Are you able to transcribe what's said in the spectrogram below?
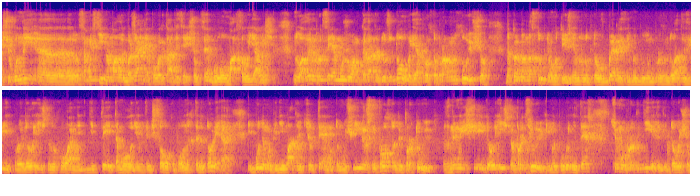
щоб вони е, самостійно мали бажання повертатися, і щоб це було масове явище. Ну але про це я можу вам казати дуже довго. Я просто проанонсую, що напевно наступного тижня, ну тобто в березні, ми будемо презентувати звіт про ідеологічне виховання дітей та молоді на тимчасово окупованих територіях, і будемо підіймати цю тему, тому що їх ж не просто депортують, з ними ще ідеологічно працюють, і ми повинні теж цьому протидіяти для того, щоб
